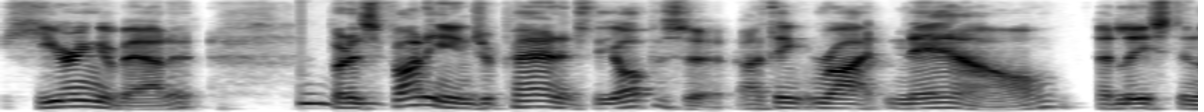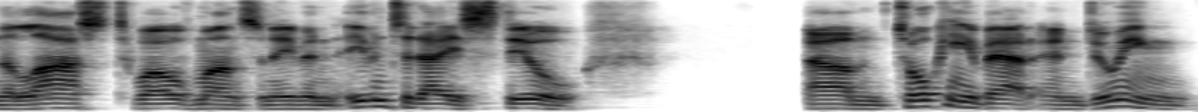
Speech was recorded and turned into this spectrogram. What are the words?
hearing about it. But it's mm-hmm. funny in Japan, it's the opposite. I think right now, at least in the last 12 months, and even even today, still um, talking about and doing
